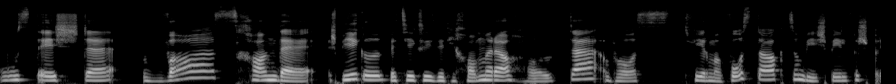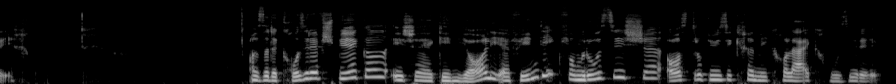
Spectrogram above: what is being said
austesten, was kann der Spiegel bzw. die Kamera halten, was die Firma Vostag zum Beispiel verspricht. Also der Kosyrev-Spiegel ist eine geniale Erfindung vom russischen Astrophysiker Nikolai Kosyrev.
